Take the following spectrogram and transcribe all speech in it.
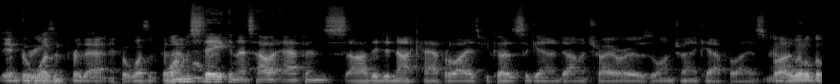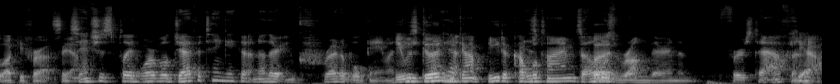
if Agreed. it wasn't for that, if it wasn't for that, one mistake, and that's how it happens. Uh, they did not capitalize because again, Adama Traore was the one trying to capitalize. But a little bit lucky for us. Yeah, Sanchez played horrible. Jeff Tanganga got another incredible game. I he was good. He got beat a couple times, bell but was rung there in the first half. Oh, and yeah,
